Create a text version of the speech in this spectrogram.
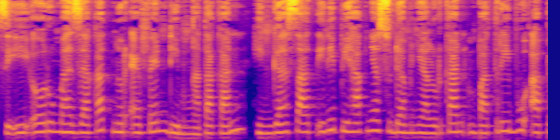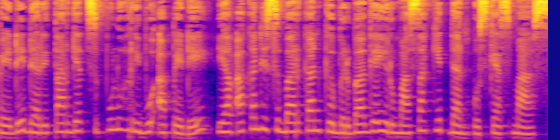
CEO Rumah Zakat Nur Effendi mengatakan, hingga saat ini pihaknya sudah menyalurkan 4.000 APD dari target 10.000 APD yang akan disebarkan ke berbagai rumah sakit dan puskesmas.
